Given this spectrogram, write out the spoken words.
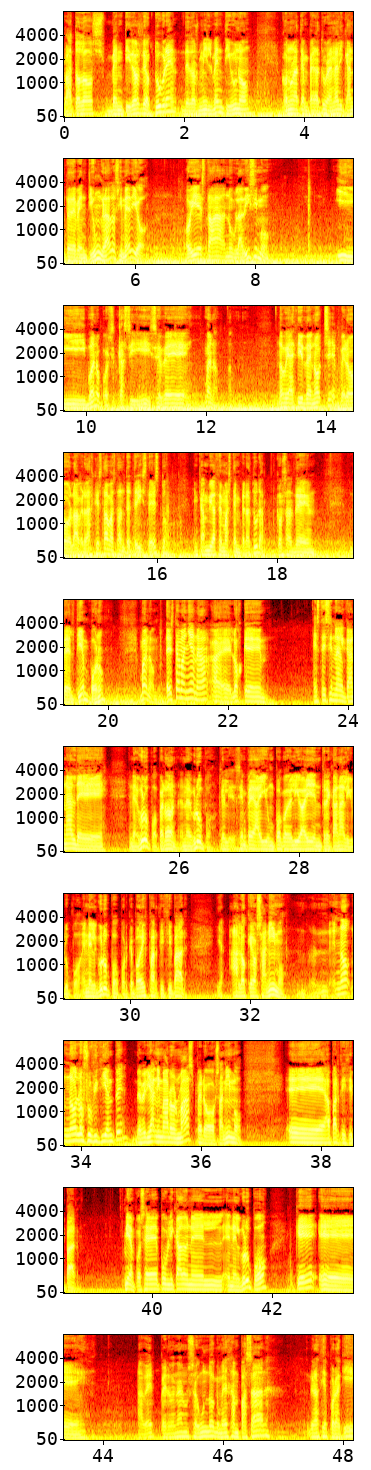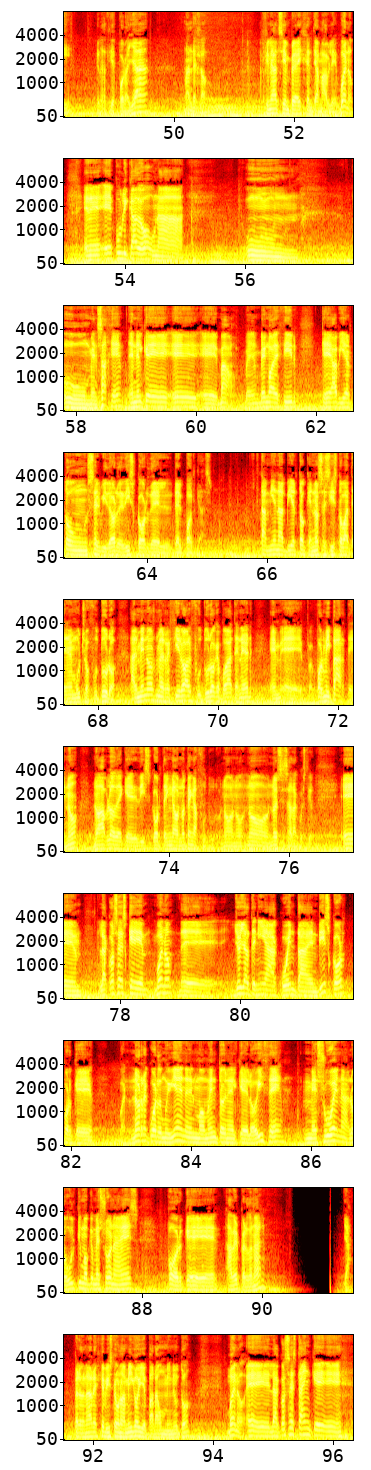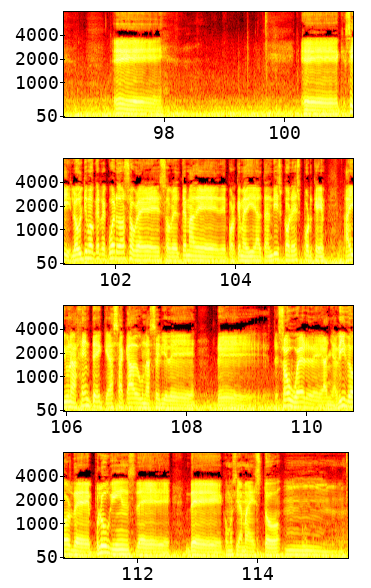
Hola a todos, 22 de octubre de 2021 con una temperatura en Alicante de 21 grados y medio. Hoy está nubladísimo y bueno, pues casi se ve, bueno, no voy a decir de noche, pero la verdad es que está bastante triste esto. En cambio hace más temperatura, cosas de, del tiempo, ¿no? Bueno, esta mañana eh, los que estéis en el canal de, en el grupo, perdón, en el grupo, que siempre hay un poco de lío ahí entre canal y grupo. En el grupo, porque podéis participar. A lo que os animo. No, no lo suficiente, debería animaros más, pero os animo eh, a participar. Bien, pues he publicado en el, en el grupo que... Eh, a ver, perdonad un segundo que me dejan pasar. Gracias por aquí, gracias por allá. Me han dejado. Al final siempre hay gente amable. Bueno, he publicado una un, un mensaje en el que eh, eh, vengo a decir que he abierto un servidor de Discord del, podcast. También advierto que no sé si esto va a tener mucho futuro. Al menos me refiero al futuro que pueda tener eh, por mi parte, ¿no? No hablo de que Discord tenga o no tenga futuro. No, no, no, no es esa la cuestión. la cosa es que, bueno, yo ya tenía cuenta en Discord porque, bueno, no recuerdo muy bien el momento en el que lo hice. Me suena, lo último que me suena es porque... A ver, perdonar. Ya, perdonar es que he visto a un amigo y he parado un minuto. Bueno, eh, la cosa está en que... Eh, eh, sí, lo último que recuerdo sobre, sobre el tema de, por qué me di alta en Discord es porque hay una gente que ha sacado una serie de, de, software, de añadidos, de plugins, de, de ¿cómo se llama esto? Mm,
